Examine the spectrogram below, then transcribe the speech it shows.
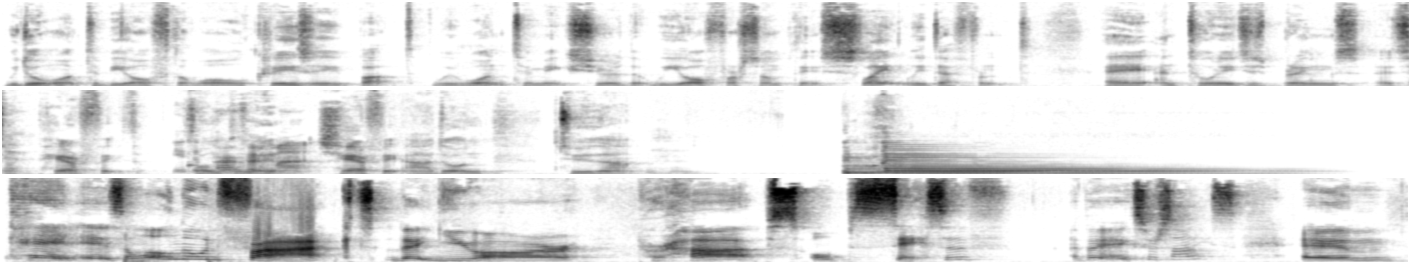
we don't want to be off the wall crazy, but we want to make sure that we offer something slightly different. Uh, and Tony just brings it's Yeah. a perfect He's a perfect complement, match. perfect add-on to that. Ken, it's a little known fact that you are perhaps obsessive about exercise. Um,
